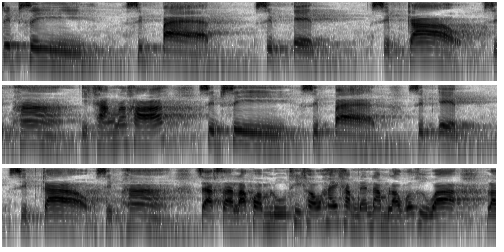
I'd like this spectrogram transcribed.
14 18 11 19 15 อีกครั้งนะคะ 14 18 11 19 15 จากสาระความรู้ที่เขาให้คำแนะนำเราก็คือว่าเรา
